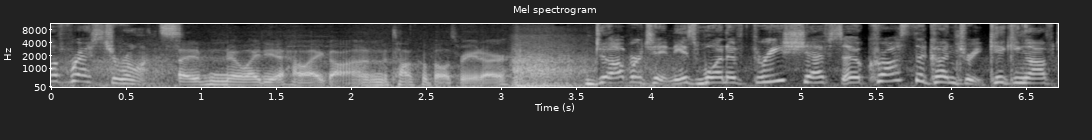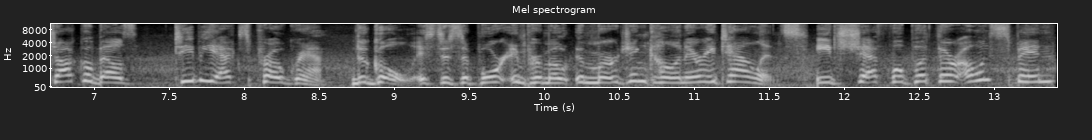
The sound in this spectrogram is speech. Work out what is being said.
of restaurants. I have no idea how I got on the Taco Bell's radar. Dobbertin is one of three chefs across the country kicking off Taco Bell's TBX program. The goal is to support and promote emerging culinary talents. Each chef will put their own spin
